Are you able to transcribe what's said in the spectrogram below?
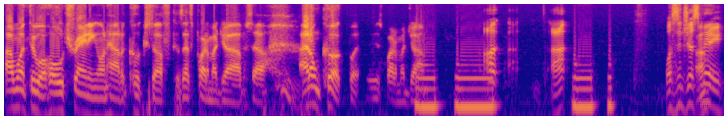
I went through a whole training on how to cook stuff because that's part of my job. So I don't cook, but it is part of my job. Uh, uh, wasn't just Huh? me.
